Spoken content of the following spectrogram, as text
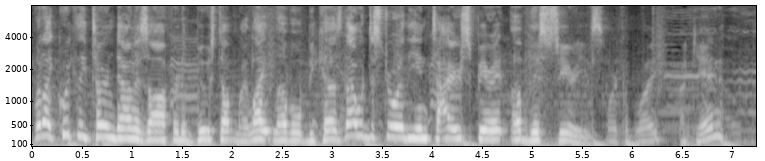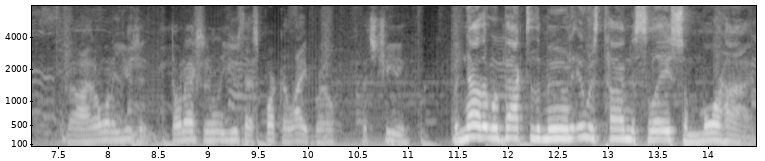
but I quickly turned down his offer to boost up my light level because that would destroy the entire spirit of this series. Spark of light? Again? No, I don't want to use it. Don't accidentally use that spark of light, bro. That's cheating. But now that we're back to the moon, it was time to slay some more Hive.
